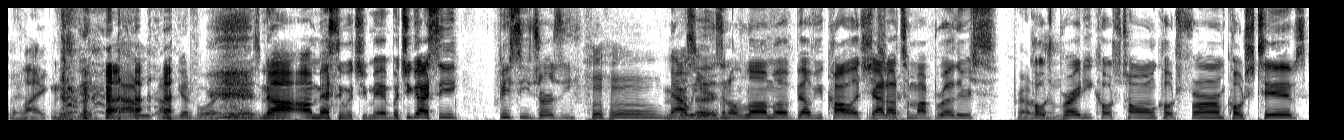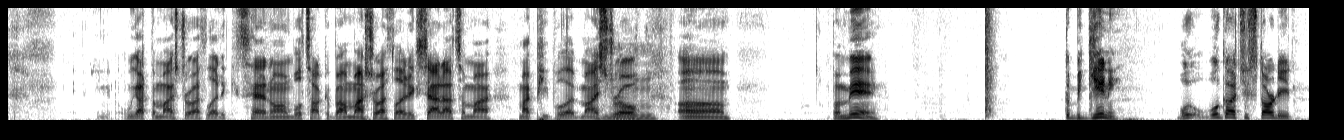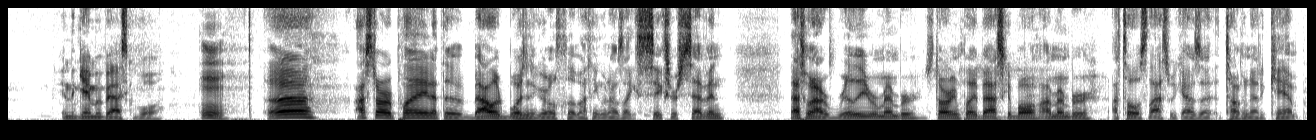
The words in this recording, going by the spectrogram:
Yeah. like nah, I'm, I'm good for it. Yeah. Nah, I'm messing with you, man. But you guys see BC Jersey. Yes, Maui sir. is an alum of Bellevue College. Yes, Shout out sir. to my brothers, Proud of Coach. Brady, Coach Tone, Coach Firm, Coach Tibbs. You know, we got the Maestro Athletics head on. We'll talk about Maestro Athletics. Shout out to my my people at Maestro. Mhm. Um, but man, the beginning. What what got you started in the game of basketball? Mm. Uh, I started playing at the Ballard Boys and Girls Club. I think when I was like six or seven. That's when I really remember starting to play basketball. I remember I told us last week I was at, talking at a camp.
